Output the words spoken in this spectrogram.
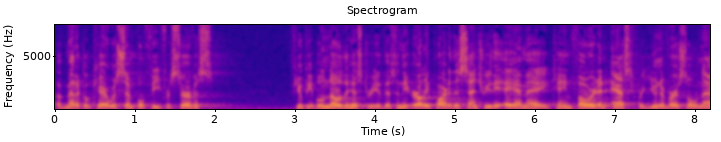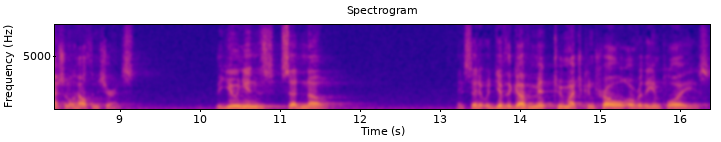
of medical care was simple fee for service. Few people know the history of this. In the early part of this century, the AMA came forward and asked for universal national health insurance. The unions said no. They said it would give the government too much control over the employees.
